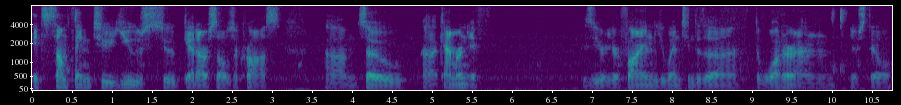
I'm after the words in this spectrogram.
it's something to use to get ourselves across. Um, so, uh, Cameron, if you're you're fine, you went into the the water and you're still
